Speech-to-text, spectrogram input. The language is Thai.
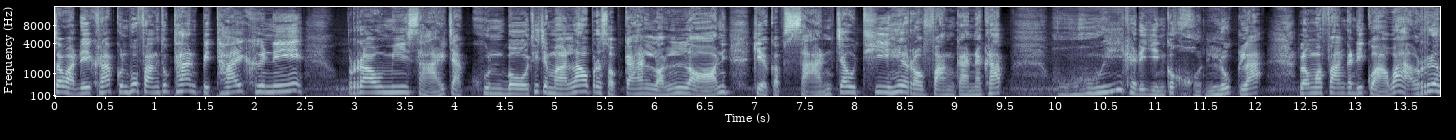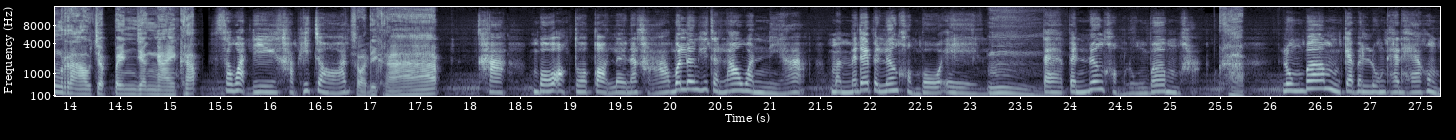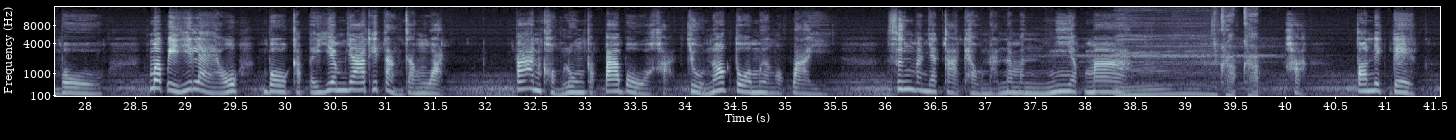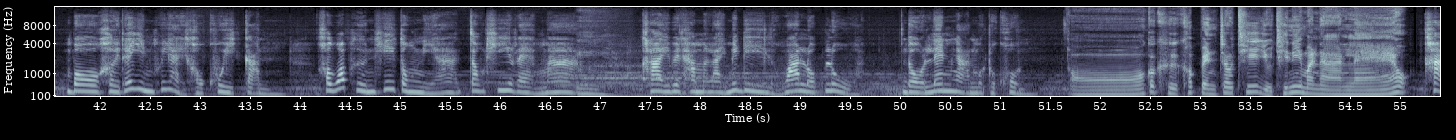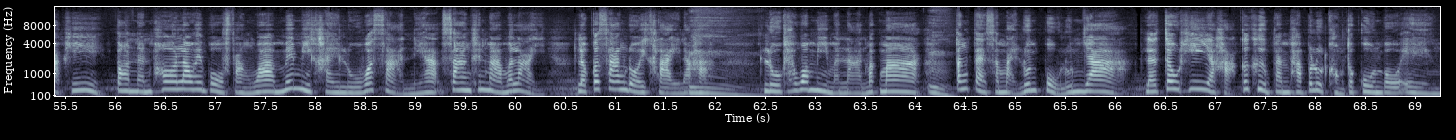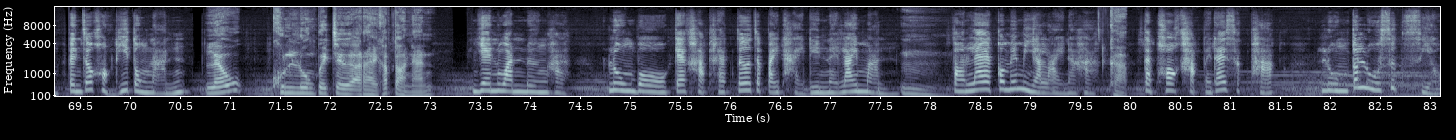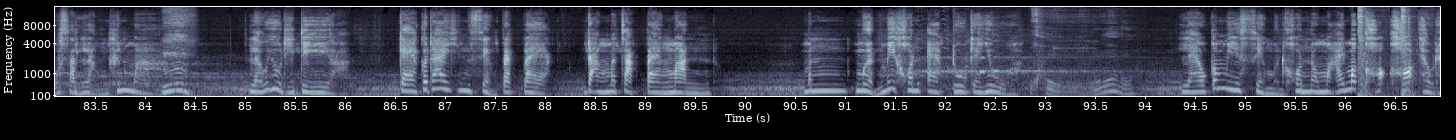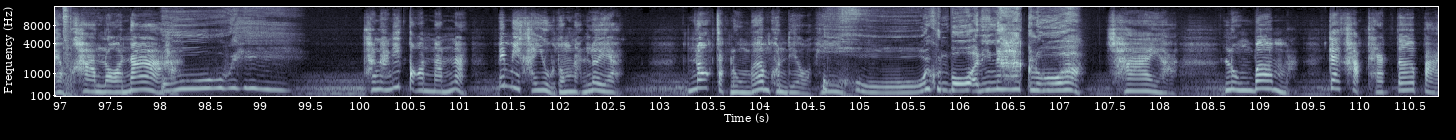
สวัสดีครับ คุณผู้ฟังทุกท่านปิดท้ายคืนนี้ เรามีสายจากคุณโบที่จะมาเล่าประสบการณ์หลอนๆ เกี่ยวกับสารเจ้าที่ให้เราฟังกันนะครับโอ้ยแค่ได้ยินก็ขนลุกละ ลองมาฟังกันดีกว่าว่าเรื่องราวจะเป็นยังไงครับ สวัสดีค่ะพี่จอร์ดสวัสดีครับ ค่ะ โบออกตัวก่อนเลยนะคะ ว่าเรื่องที่จะเล่าวันเนี้ยมันไม่ได้เป็นเรื่องของโบเองอืมแต่เป็นเรื่องของลุงเบิ้มค่ะ ครับ ลุงเบิ้มแกเป็นลุงแท้ๆของโบ เมื่อปีที่แล้วโบกลับไปเยี่ยมญาติที่ต่างจังหวัด บ้านของลุงกับป้าโบอะค่ะ อยู่นอกตัวเมืองออกไป ซึ่งบรรยากาศแถวนั้นนะมันเงียบมากอืมครับครับค่ะ ตอนเด็กๆ โบเคยได้ยินผู้ใหญ่เขาคุยกัน เขาว่าพื้นที่ตรงเนี้ยเจ้าที่แรงมาก อืมใครไปทำอะไรไม่ดีหรือว่าลบหลู่อะโดนเล่นงานหมดทุกคน อ๋อ ก็คือเขาเป็นเจ้าที่อยู่ที่นี่มานานแล้ว ค่ะพี่ ตอนนั้นพ่อเล่าให้โบฟังว่าไม่มีใครรู้ว่าศาลเนี้ยสร้างขึ้นมาเมื่อไหร่ แล้วก็สร้างโดยใครนะคะ อืม รู้แค่ว่ามีมานานมากอืม ๆ ตั้งแต่สมัยรุ่นปู่รุ่นย่า แล้วเจ้าที่อะค่ะ ก็คือบรรพบุรุษของตระกูลโบเอง เป็นเจ้าของที่ตรงนั้น แล้วคุณลุงไปเจออะไรครับตอนนั้น เย็นวันหนึ่งค่ะ ลุงโบแกขับแทรกเตอร์จะไปไถดินในไร่มันอืมตอนแรกก็ไม่มีอะไรนะคะครับแต่พอขับไปได้สักพัก ลุงก็รู้สึกเสียวสันหลังขึ้นมาอืมแล้วอยู่ดีๆอะ แกก็ได้ยินเสียงแปลกๆ ดังมาจากแปลงมัน มันเหมือนมีคนแอบดูแกอยู่อะโอ้โหแล้วก็มีเสียงเหมือนคนเอาไม้มาเคาะเคาะแถวแถวๆคานล้อหน้าค่ะโอ้ยทั้งนั้นที่ตอนนั้นน่ะ ไม่มีใครอยู่ตรงนั้นเลยอะ นอกจากลุงเบิ้มคนเดียวอะโอ้พี่โหคุณโบอันนี้น่ากลัว ใช่ค่ะ ลุงเบิ้มอะแกขับแท็กเตอร์ไป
